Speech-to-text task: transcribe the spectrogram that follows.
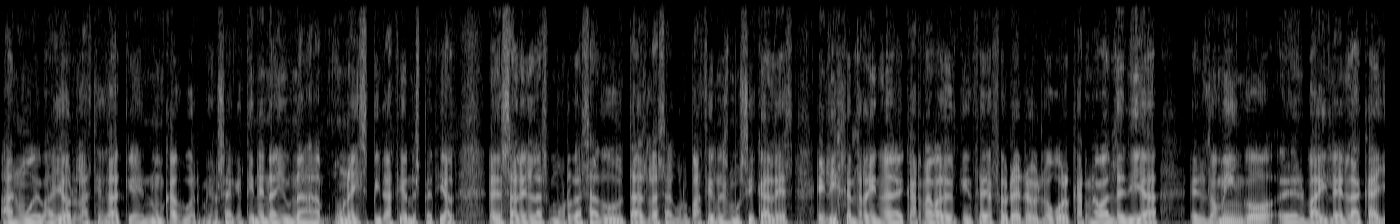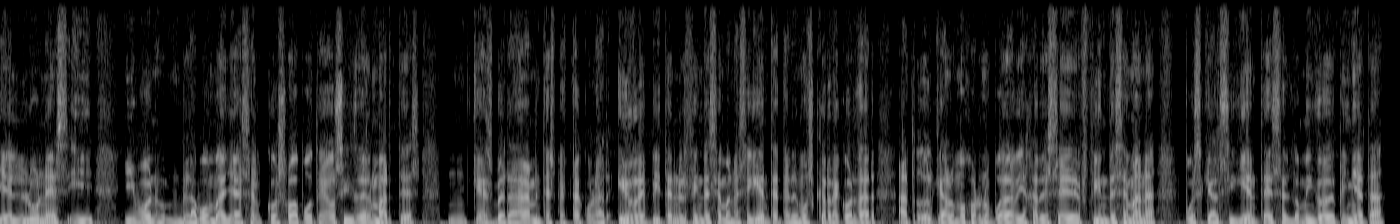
a Nueva York, la ciudad que nunca duerme, o sea que tienen ahí una, una inspiración especial. Eh, salen las murgas adultas, las agrupaciones musicales, eligen reina de carnaval el 15 de febrero y luego el carnaval de día el domingo, el baile en la calle el lunes y, y bueno, la bomba ya es el coso apoteosis del martes, mm, que es verdaderamente espectacular. Y repiten el fin de semana siguiente. Tenemos que recordar a todo el que a lo mejor no pueda viajar ese fin de semana, pues que al siguiente es el domingo de piñata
